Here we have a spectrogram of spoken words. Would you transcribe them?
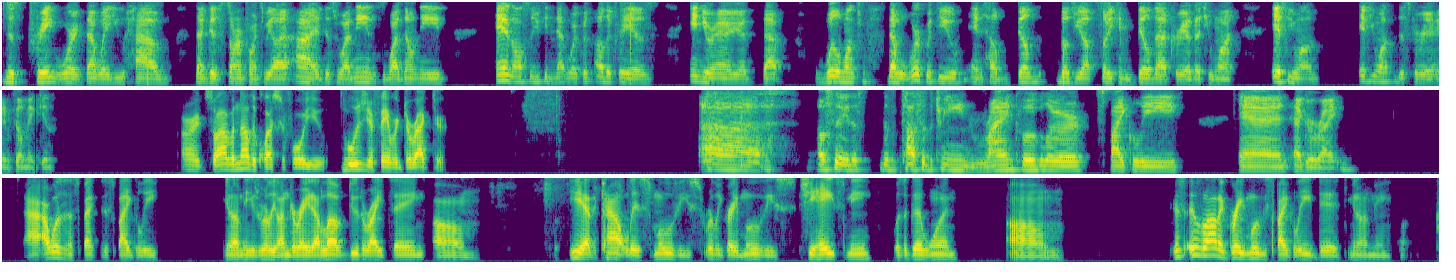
just create work. That way you have that good starting point to be like, all right, this is what I need, this is what I don't need. And also you can network with other creators in your area that will want to that will work with you and help build build you up so you can build that career that you want if you want if you want this career in filmmaking. All right. So I have another question for you. Who is your favorite director? Uh I would say this there's a toss up between Ryan Coogler, Spike Lee, and Edgar Wright. I, I wasn't expecting Spike Lee. You know, I mean, he's really underrated. I love Do the Right Thing. Um, he had countless movies, really great movies. She Hates Me was a good one. Um, there's, there's a lot of great movies Spike Lee did. You know what I mean?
